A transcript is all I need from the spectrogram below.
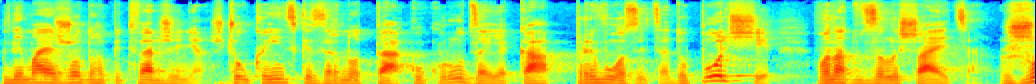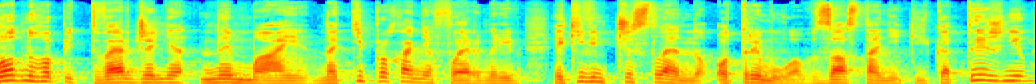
Немає жодного підтвердження, що українське зерно та кукурудза, яка привозиться до Польщі, вона тут залишається. Жодного підтвердження немає на ті прохання фермерів, які він численно отримував за останні кілька тижнів.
